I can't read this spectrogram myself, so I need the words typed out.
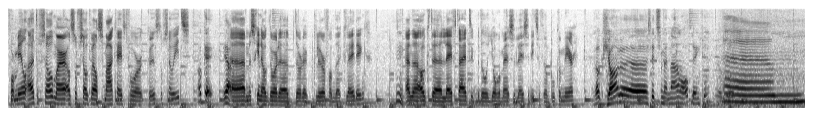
formeel uit of zo, maar alsof ze ook wel smaak heeft voor kunst of zoiets. Oké, okay, ja. Uh, misschien ook door de, door de kleur van de kleding. Hmm. En uh, ook de leeftijd. Ik bedoel, jonge mensen lezen niet zoveel boeken meer. Welk genre uh, zit ze met name op, denk je? Um,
